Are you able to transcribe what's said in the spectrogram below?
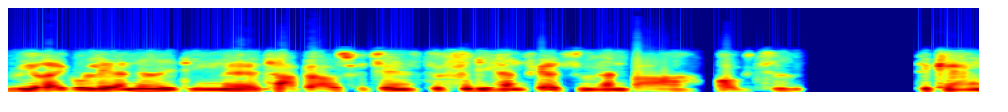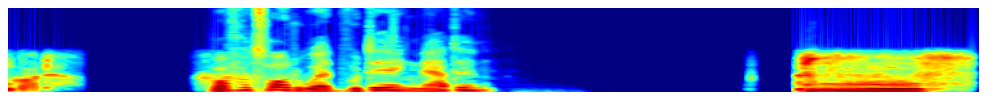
vi regulerer ned i din øh, tabte arbejdsfortjeneste, fordi han skal simpelthen bare op i tid. Det kan han godt. Hvorfor tror du, at vurderingen er den?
